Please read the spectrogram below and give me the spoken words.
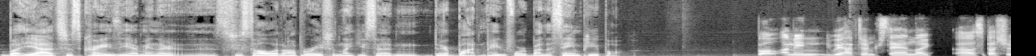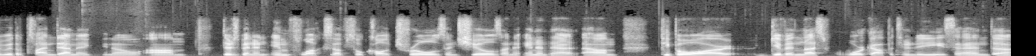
but yeah, it's just crazy. I mean, they're it's just all an operation, like you said, and they're bought and paid for by the same people. Well, I mean, we have to understand, like, uh, especially with the pandemic, you know, um, there's been an influx of so-called trolls and shills on the internet. Um, people are given less work opportunities and uh,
